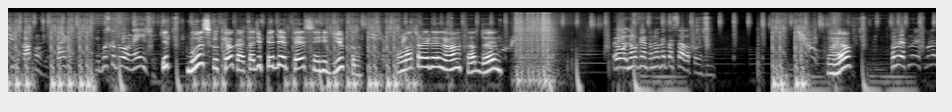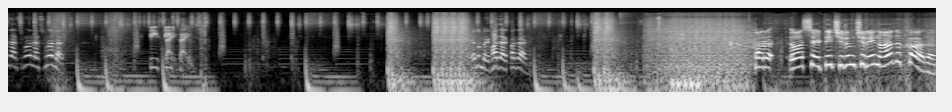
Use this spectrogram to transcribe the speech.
Fica o Pãozinho. Vai, em busca do Onage. Que busca o que? O cara tá de PDP, esse ridículo. Não vou atrás dele não, tá doido. Eu, 90, 90 sala, Pãozinho. Morreu? Vamos ver, vamos ver, segundo andar, segundo andar, segundo andar. B site. Eu não quadrado, quadrado. Cara, eu acertei tiro e não tirei nada, cara.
